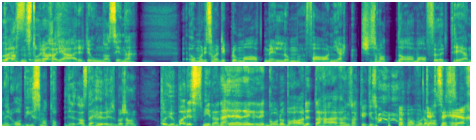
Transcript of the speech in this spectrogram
verdensstore karrierer til unga sine. Om å liksom være diplomat mellom faren Gjert, som da var før trener, og de som har toppidrett. Altså, det høres bare sånn Og hun bare smiler. Nei, det, det, det går nå bra, dette her. Hun snakker ikke sånn. Dette synes her.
